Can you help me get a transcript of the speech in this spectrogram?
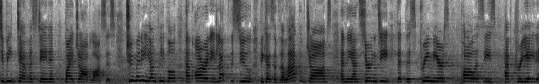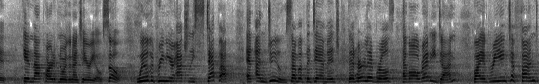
to be devastated by job losses. Too many young people have already left the Soo because of the lack of jobs and the uncertainty that this Premier's policies have created in that part of Northern Ontario. So, will the Premier actually step up and undo some of the damage that her Liberals have already done by agreeing to fund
